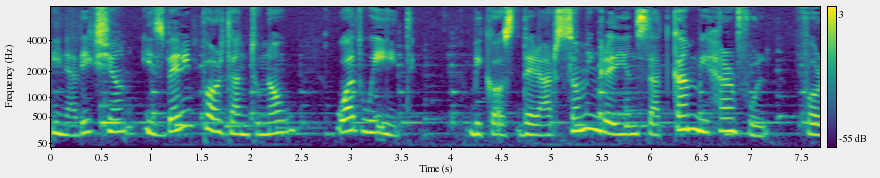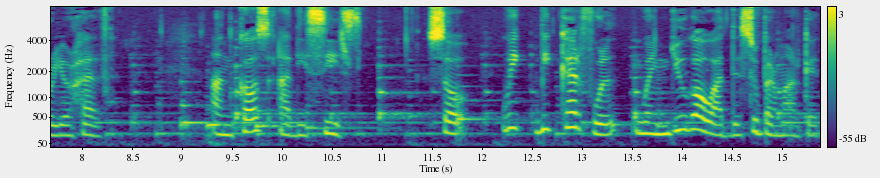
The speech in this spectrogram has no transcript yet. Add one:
In addition, it's very important to know what we eat because there are some ingredients that can be harmful for your health and cause a disease. So, we be careful when you go at the supermarket.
